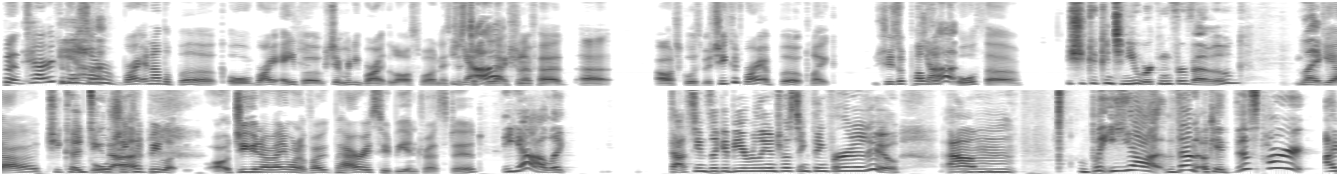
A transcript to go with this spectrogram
but Carrie could Yeah. also write another book or write a book. She didn't really write the last one. It's just Yeah? a collection of her uh, articles. But she could write a book. Like she's a published Yeah. author. she could continue working for Vogue. Like Yeah. she could do or that. she could be like, oh, "Do you know anyone at Vogue Paris who'd be interested?" yeah, like that seems like it'd be a really interesting thing for her to do. Um, but yeah, then okay, this part I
